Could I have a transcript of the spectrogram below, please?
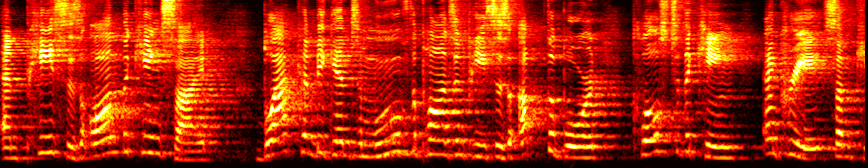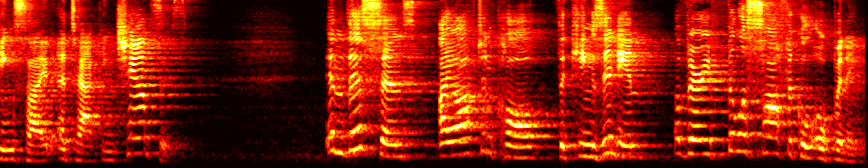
and pieces on the king side, black can begin to move the pawns and pieces up the board close to the king and create some kingside attacking chances. In this sense, I often call the King's Indian a very philosophical opening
